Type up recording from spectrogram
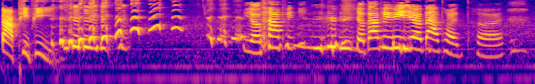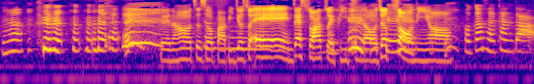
大屁屁。有大屁，有大屁屁，又 有大腿腿，然后，对，然后这时候爸比就说：‘哎、哎、哎你在耍嘴皮子哦，我就揍你哦。我刚才看到，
